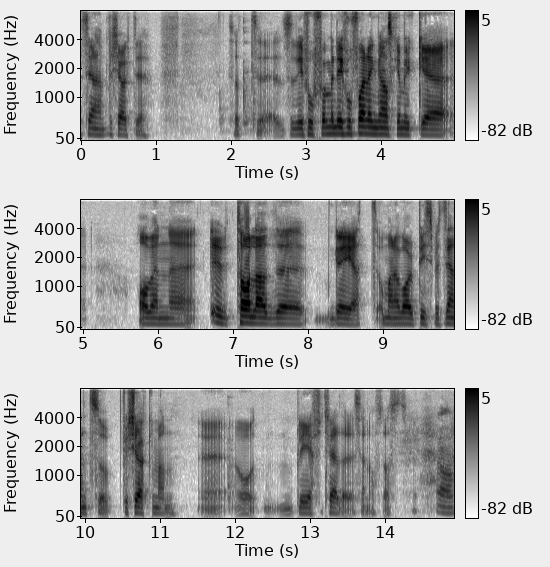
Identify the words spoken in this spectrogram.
sen han försökte. Så, att, eh, så det är fortfarande, men det är fortfarande ganska mycket av en eh, uttalad eh, grej att om man har varit vicepresident så försöker man eh, att bli efterträdare sen oftast. Ja.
